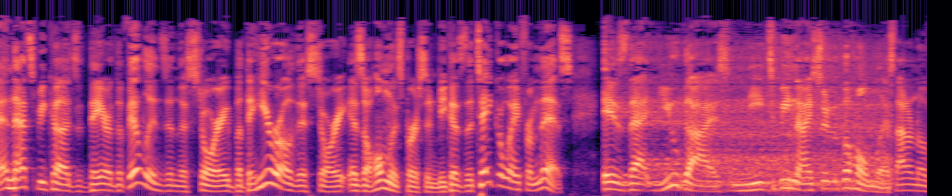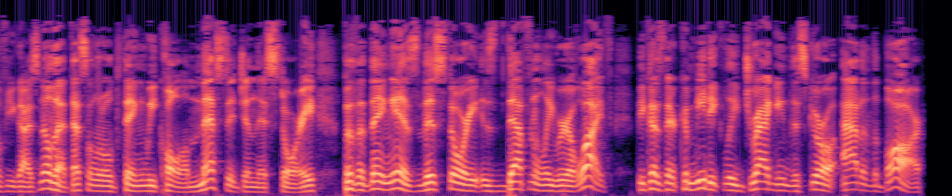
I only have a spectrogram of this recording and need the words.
and that's because they are the villains in this story, but the hero of this story is a homeless person, because the takeaway from this is that you guys need to be nicer to the homeless. I don't know if you guys know that. That's a little thing we call a message in this story. But the thing is, this story is definitely real life because they're comedically dragging this girl out of the bar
